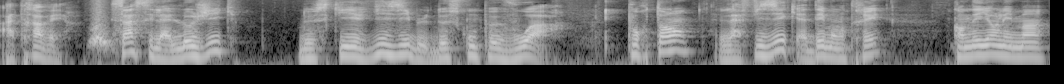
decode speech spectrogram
à travers. Ça c'est la logique de ce qui est visible, de ce qu'on peut voir. Pourtant, la physique a démontré qu'en ayant les mains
